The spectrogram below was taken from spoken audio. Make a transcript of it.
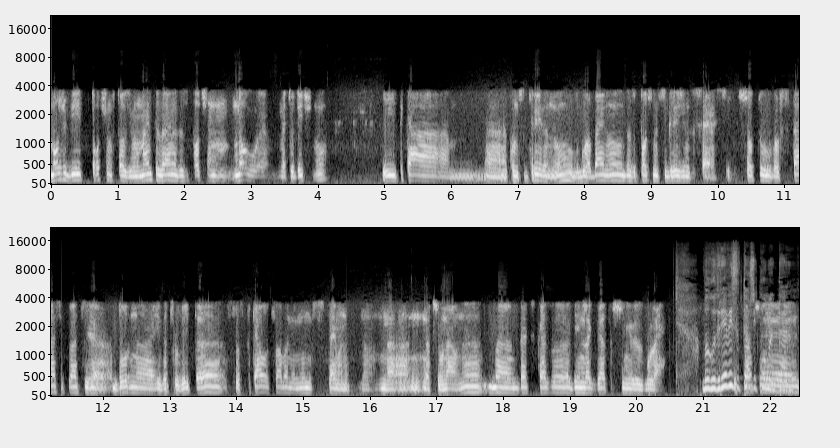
може би точно в този момент е време да започнем много методично и така концентрирано, вглъбено да започнем да се грижим за себе си. Защото в тази ситуация бурна и ветровита, с такава отслабена имунна система на, на, на национална, се казва, един лек вятър ще ни разболее. Благодаря ви за този коментар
